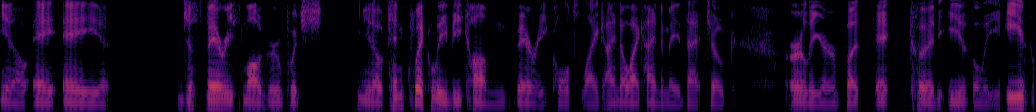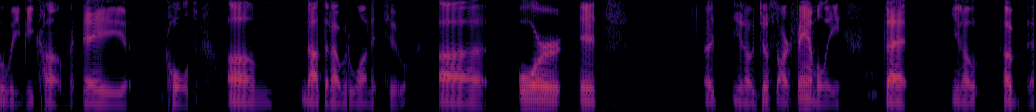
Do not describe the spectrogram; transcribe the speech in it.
you know a a just very small group which you know can quickly become very cult like i know i kind of made that joke earlier but it could easily easily become a cult um not that i would want it to uh or it's uh, you know just our family that you know of uh,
